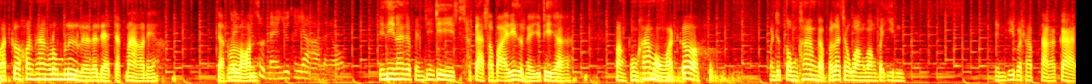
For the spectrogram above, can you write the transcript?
วัดก็ค่อนข้างร่มรื่นเลยแต่แดดจัดมากวันนี้ จัดว่าร้อน ที่สุดในอยุธยาแล้ว ที่นี่น่าจะเป็นที่ที่อากาศสบายที่สุดในอยุธยา ฝั่งตรงข้ามของวัดก็ มันจะตรงข้ามกับพระราชวังวังปะอิน เป็นที่ประทับตากอากาศ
